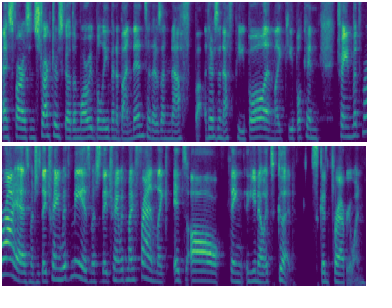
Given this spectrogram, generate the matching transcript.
as far as instructors go, the more we believe in abundance and there's enough there's enough people and like people can train with Mariah as much as they train with me, as much as they train with my friend. Like it's all thing, you know, it's good. It's good for everyone.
